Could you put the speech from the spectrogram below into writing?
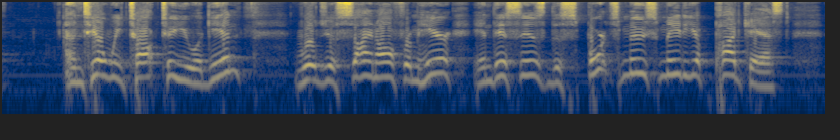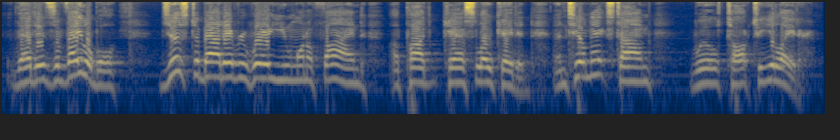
until we talk to you again, we'll just sign off from here. And this is the SportzMoose Media podcast that is available just about everywhere you want to find a podcast located. Until next time, We'll talk to you later.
